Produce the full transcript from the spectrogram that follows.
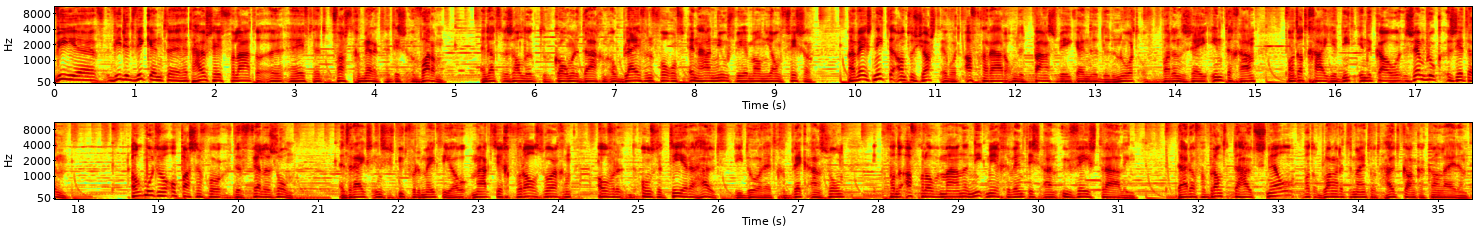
Wie, eh, wie dit weekend eh, het huis heeft verlaten, eh, heeft het vast gemerkt. Het is warm. En dat zal de de komende dagen ook blijven volgens NH Nieuwsweerman Jan Visser. Maar wees niet te enthousiast. Er wordt afgeraden om dit paasweekende de Noord- of Waddenzee in te gaan... want dat ga je niet in de koude zwembroek zitten. Ook moeten we oppassen voor de felle zon. Het Rijksinstituut voor de Meteo maakt zich vooral zorgen over onze tere huid... die door het gebrek aan zon van de afgelopen maanden niet meer gewend is aan UV-straling. Daardoor verbrandt de huid snel, wat op langere termijn tot huidkanker kan leiden.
